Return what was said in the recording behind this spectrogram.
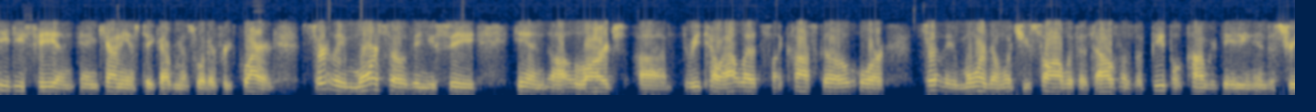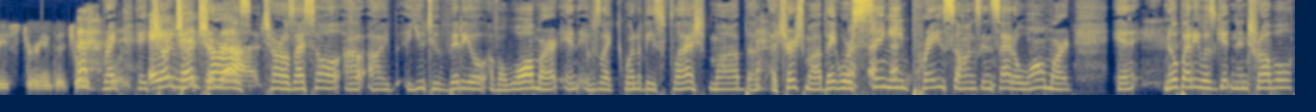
CDC and, and county and state governments would have required. Certainly more so than you see in uh, large uh, retail outlets like Costco or certainly more than what you saw with the thousands of people congregating in the streets during the George right. Floyd. Hey, Char- Char- Charles, Charles, I saw a, a, YouTube video of a Walmart, and it was like one of these flash mob, a, a church mob. They were singing praise songs inside a Walmart, and nobody was getting in trouble.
